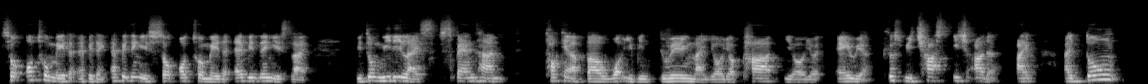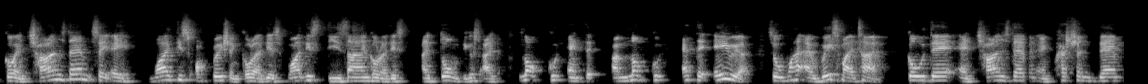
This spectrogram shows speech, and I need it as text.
so automated everything. Everything is so automated. Everything is like we don't really like spend time talking about what you've been doing, like your your part, your your area, because we trust each other. I I don't go and challenge them, say, hey, why this operation go like this? Why this design go like this? I don't because I'm not good at the I'm not good at the area. So why I waste my time? Go there and challenge them and question them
